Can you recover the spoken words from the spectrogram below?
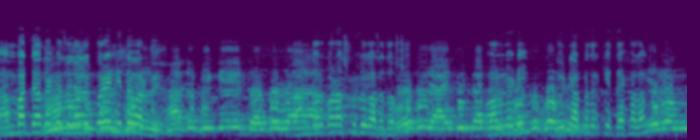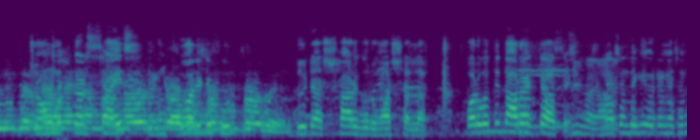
নাম্বার দেওয়া থাকবে যোগাযোগ করে নিতে পারবে। দাম দর করার সুযোগ আছে দর্শক। অলরেডি দুইটা আপনাদেরকে দেখালাম। চমৎকার সাইজ এবং কোয়ালিটি ফুল দুইটা সার গরু মার্শাল্লাহ পরবর্তীতে আরও একটা আছে। নেশন দেখি ওটা নেশন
